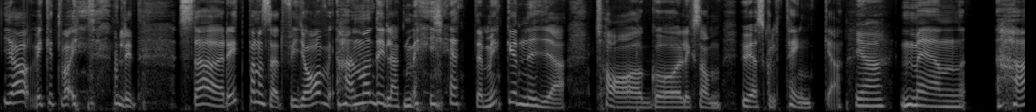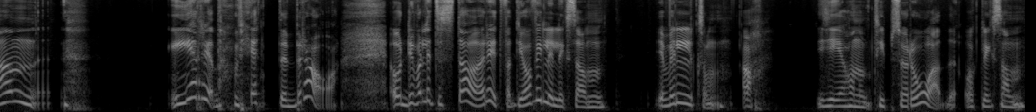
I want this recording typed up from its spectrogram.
Ja, vilket var jävligt störigt på något sätt. För jag, han hade ju lärt mig jättemycket nya tag och liksom hur jag skulle tänka. Ja. Men han är redan jättebra. Och det var lite störigt för jag ville liksom, jag ville liksom ah, ge honom tips och råd. Och liksom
